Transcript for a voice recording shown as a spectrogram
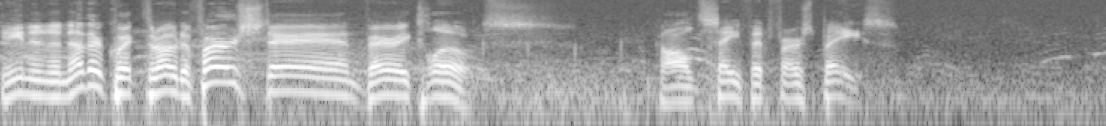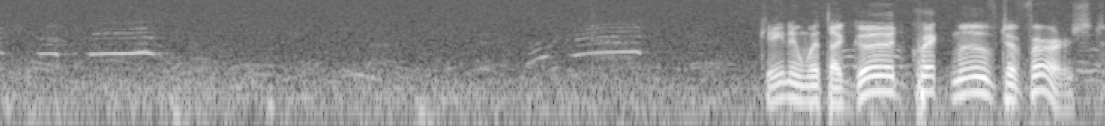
Keenan another quick throw to first and very close. Called safe at first base. Keenan with a good quick move to first.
